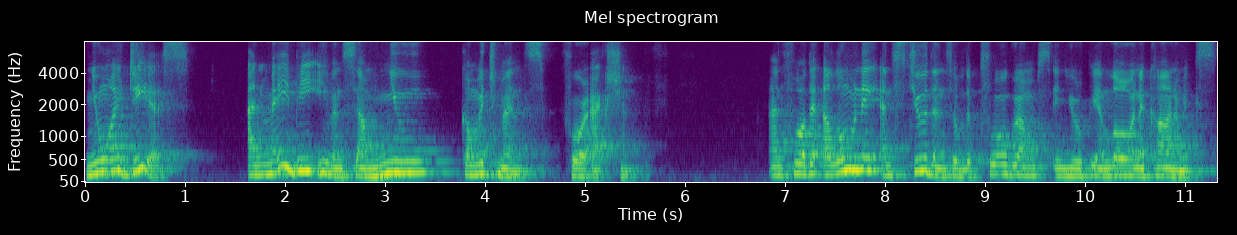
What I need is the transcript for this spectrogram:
new ideas, and maybe even some new commitments for action. And for the alumni and students of the programs in European law and economics,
